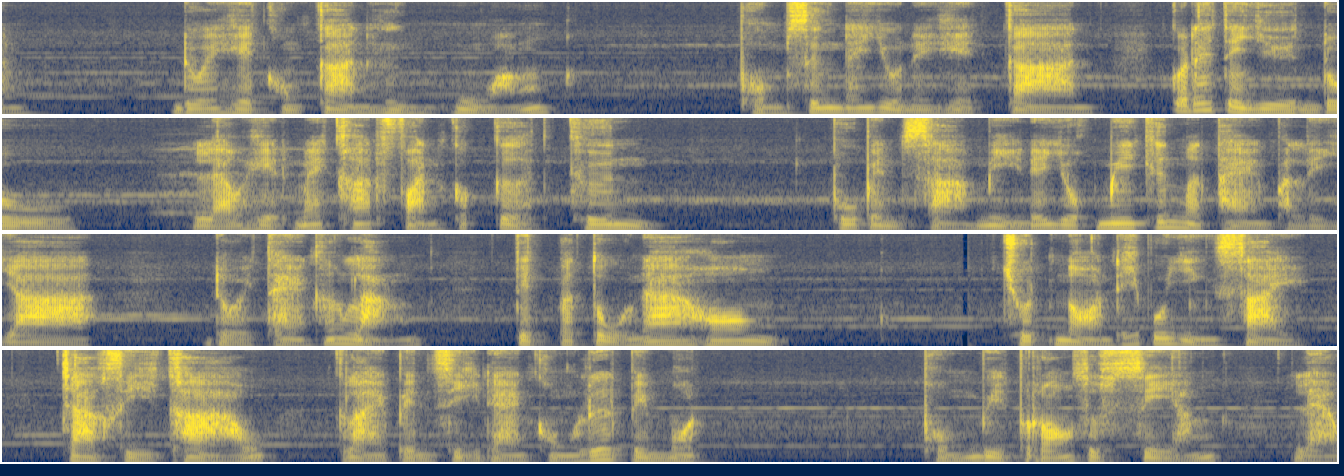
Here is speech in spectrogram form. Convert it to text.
ง ด้วยเหตุของการหึงหวง ผมซึ่งได้อยู่ในเหตุการณ์ ก็ได้แต่ยืนดู แล้วเหตุไม่คาดฝันก็เกิดขึ้น ผู้เป็นสามีได้ยกมีดขึ้นมาแทงภรรยา โดยแทงข้างหลังติดประตูหน้าห้อง ชุดนอนที่ผู้หญิงใส่ จากสีขาวกลายเป็นสีแดงของเลือดไปหมด ผมบีบร้องสุดเสียงแล้ว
